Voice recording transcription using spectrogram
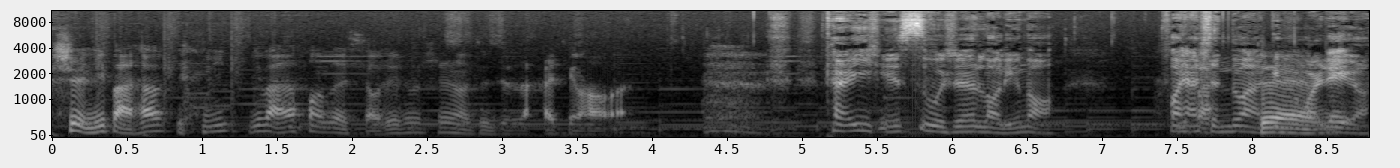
是你把它，你你把它放在小学生身上，就觉得还挺好玩。看着一群四五十老领导放下身段跟你玩这个，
